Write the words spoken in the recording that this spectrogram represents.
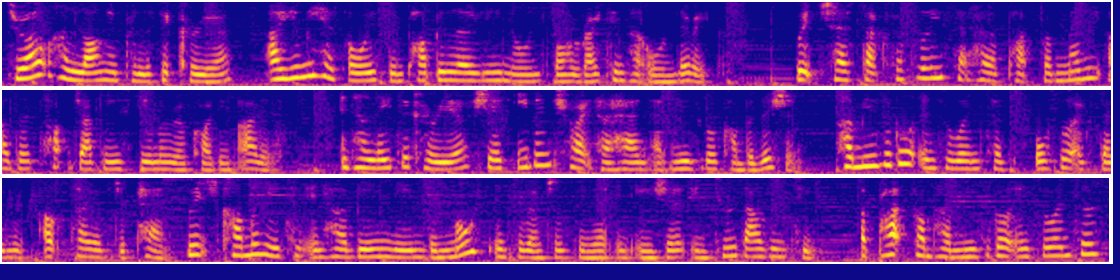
Throughout her long and prolific career, Ayumi has always been popularly known for writing her own lyrics, which has successfully set her apart from many other top Japanese female recording artists. In her later career, she has even tried her hand at musical composition. Her musical influence has also extended outside of Japan, which culminated in her being named the most influential singer in Asia in 2002. Apart from her musical influences,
